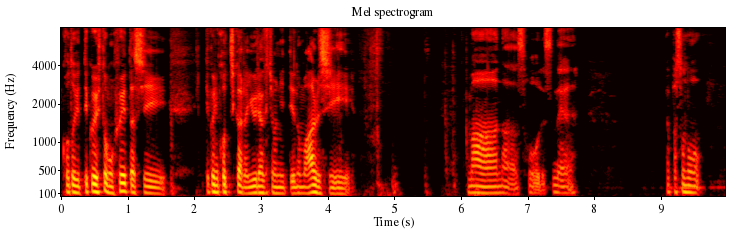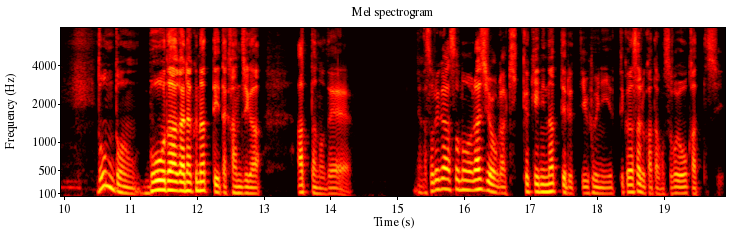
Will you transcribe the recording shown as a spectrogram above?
ことを言ってくる人も増えたし、逆にこっちから有楽町にっていうのもあるし、まあ、な、そうですね。やっぱその、どんどんボーダーがなくなっていた感じがあったので、なんかそれがそのラジオがきっかけになってるっていう風に言ってくださる方もすごい多かったし、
